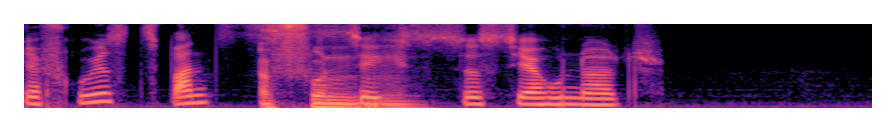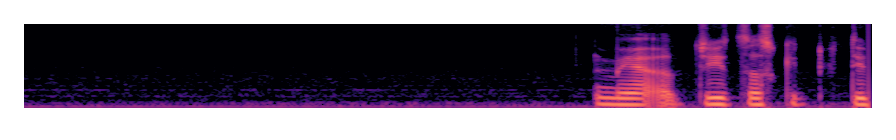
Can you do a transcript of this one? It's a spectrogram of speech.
Ja, frühes 20. erfunden. Jahrhundert. Mehr, die, das, die,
